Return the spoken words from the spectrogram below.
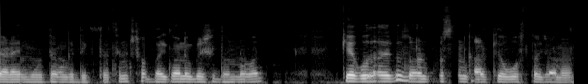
যারা এই মুহূর্তে আমাকে দেখতে দেখতেছেন সবাইকে অনেক বেশি ধন্যবাদ। কে কোথা থেকে জয়েন করছেন, কার কি অবস্থা জানান।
